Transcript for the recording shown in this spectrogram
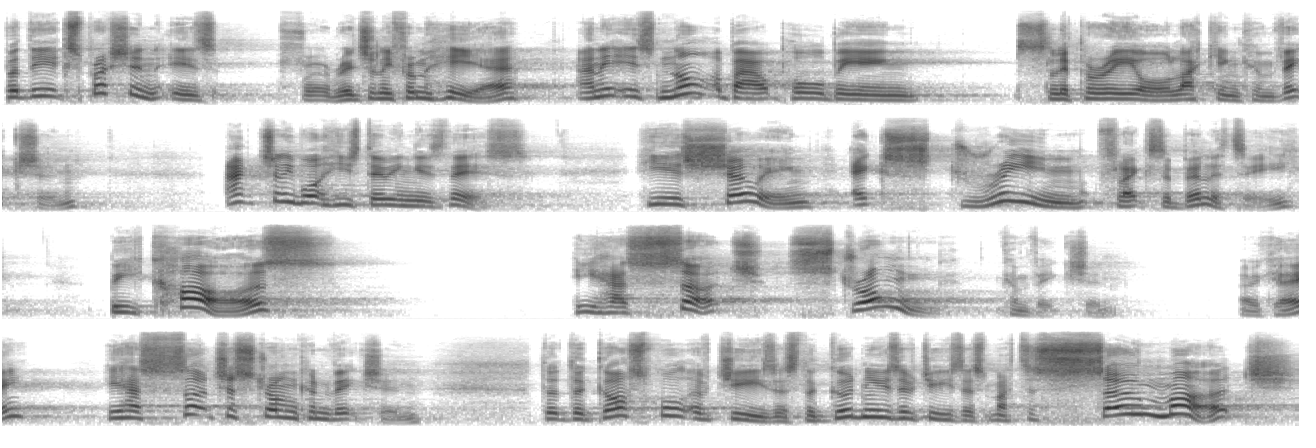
But the expression is originally from here, and it is not about Paul being slippery or lacking conviction. Actually, what he's doing is this he is showing extreme flexibility because he has such strong conviction. Okay? He has such a strong conviction that the gospel of Jesus, the good news of Jesus, matters so much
